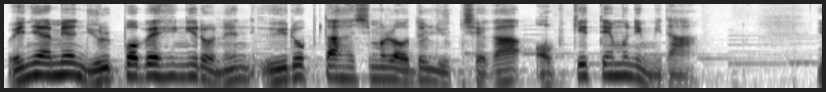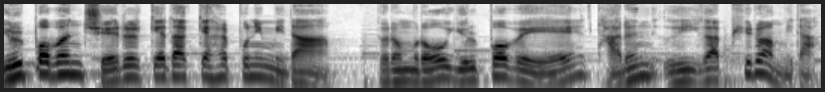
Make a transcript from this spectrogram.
왜냐하면 율법의 행위로는 의롭다 하심을 얻을 육체가 없기 때문입니다. 율법은 죄를 깨닫게 할 뿐입니다. 그러므로 율법 외에 다른 의가 필요합니다.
